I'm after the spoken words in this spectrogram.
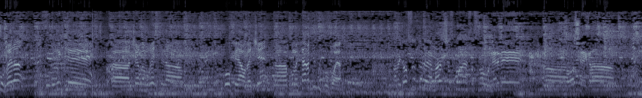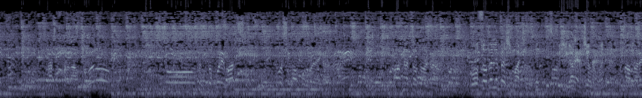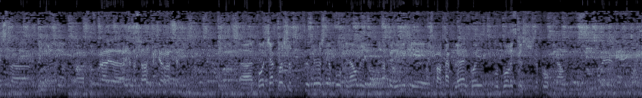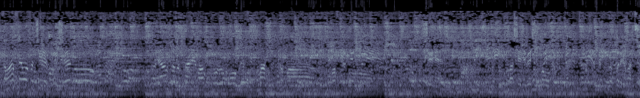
победа. Победихте черномореци на полуфинал вече. А, коментарът ти за двубоя? Ами доста труден матч, спорен с много нерви, лоша игра от наша страна особено, но като за първи матч може има по-добре да играе. Важно е целта на игра. По-особен ли беше теб? Ти си биш играч с черноморец. Нали, че са, спряли да стават такива матчи. Кой очакваш от следващия полуфинал нали, между Академик и Спартак Плевен? Кой отбор искаш за полуфинал? Това няма значение, но надявам се да стане малко по-агресив матчът към отношение. Защото у нас не беше много за първи матч.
